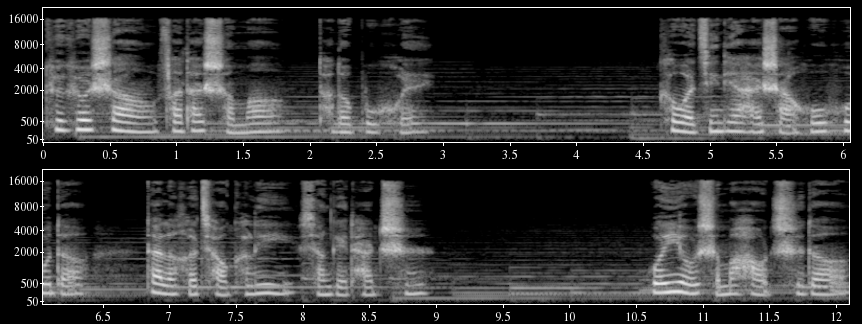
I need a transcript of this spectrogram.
QQ 上发他什么，他都不回。可我今天还傻乎乎的带了盒巧克力想给他吃。我一有什么好吃的，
